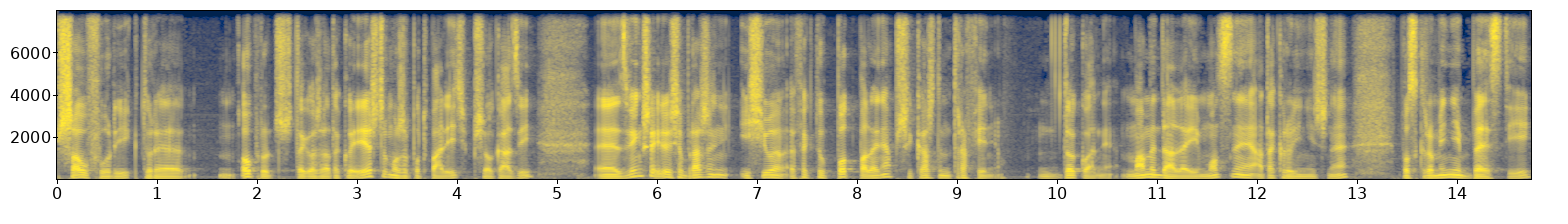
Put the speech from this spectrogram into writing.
Show Fury, które mm, oprócz tego, że atakuje, jeszcze może podpalić przy okazji. Zwiększa ilość obrażeń i siłę efektu podpalenia przy każdym trafieniu. Dokładnie. Mamy dalej mocny atak roliniczny, poskromienie bestii,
